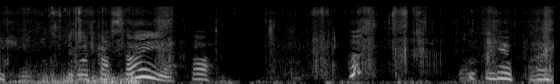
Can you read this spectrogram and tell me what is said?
Ixi, pegou de castanha, ó. Meu pai.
